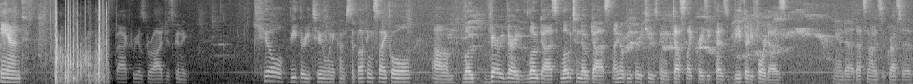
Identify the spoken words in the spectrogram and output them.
And Factory's Garage is going to kill V32 when it comes to buffing cycle, um, low, very, very low dust, low to no dust. I know V32 is going to dust like crazy because V34 does, and uh, that's not as aggressive.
